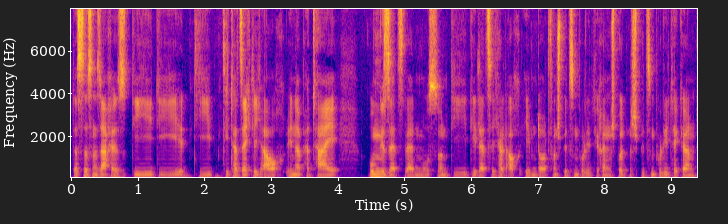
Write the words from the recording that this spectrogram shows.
dass das eine Sache ist, die, die, die, die tatsächlich auch in der Partei umgesetzt werden muss und die, die letztlich halt auch eben dort von Spitzenpolitikerinnen und Spitzenpolitikern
